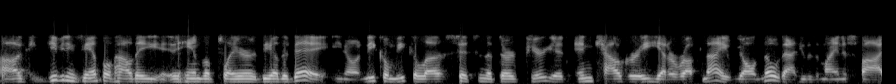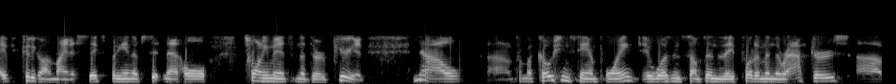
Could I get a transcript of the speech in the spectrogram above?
Uh, I'll give you an example of how they handled a player the other day. You know, Niko Mikkola sits in the third period in Calgary. He had a rough night. We all know that. He was a minus five. He Could have gone minus six, but he ended up sitting that whole 20 minutes in the third period. Now, uh, from a coaching standpoint, it wasn't something that they put him in the Raptors. Uh,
